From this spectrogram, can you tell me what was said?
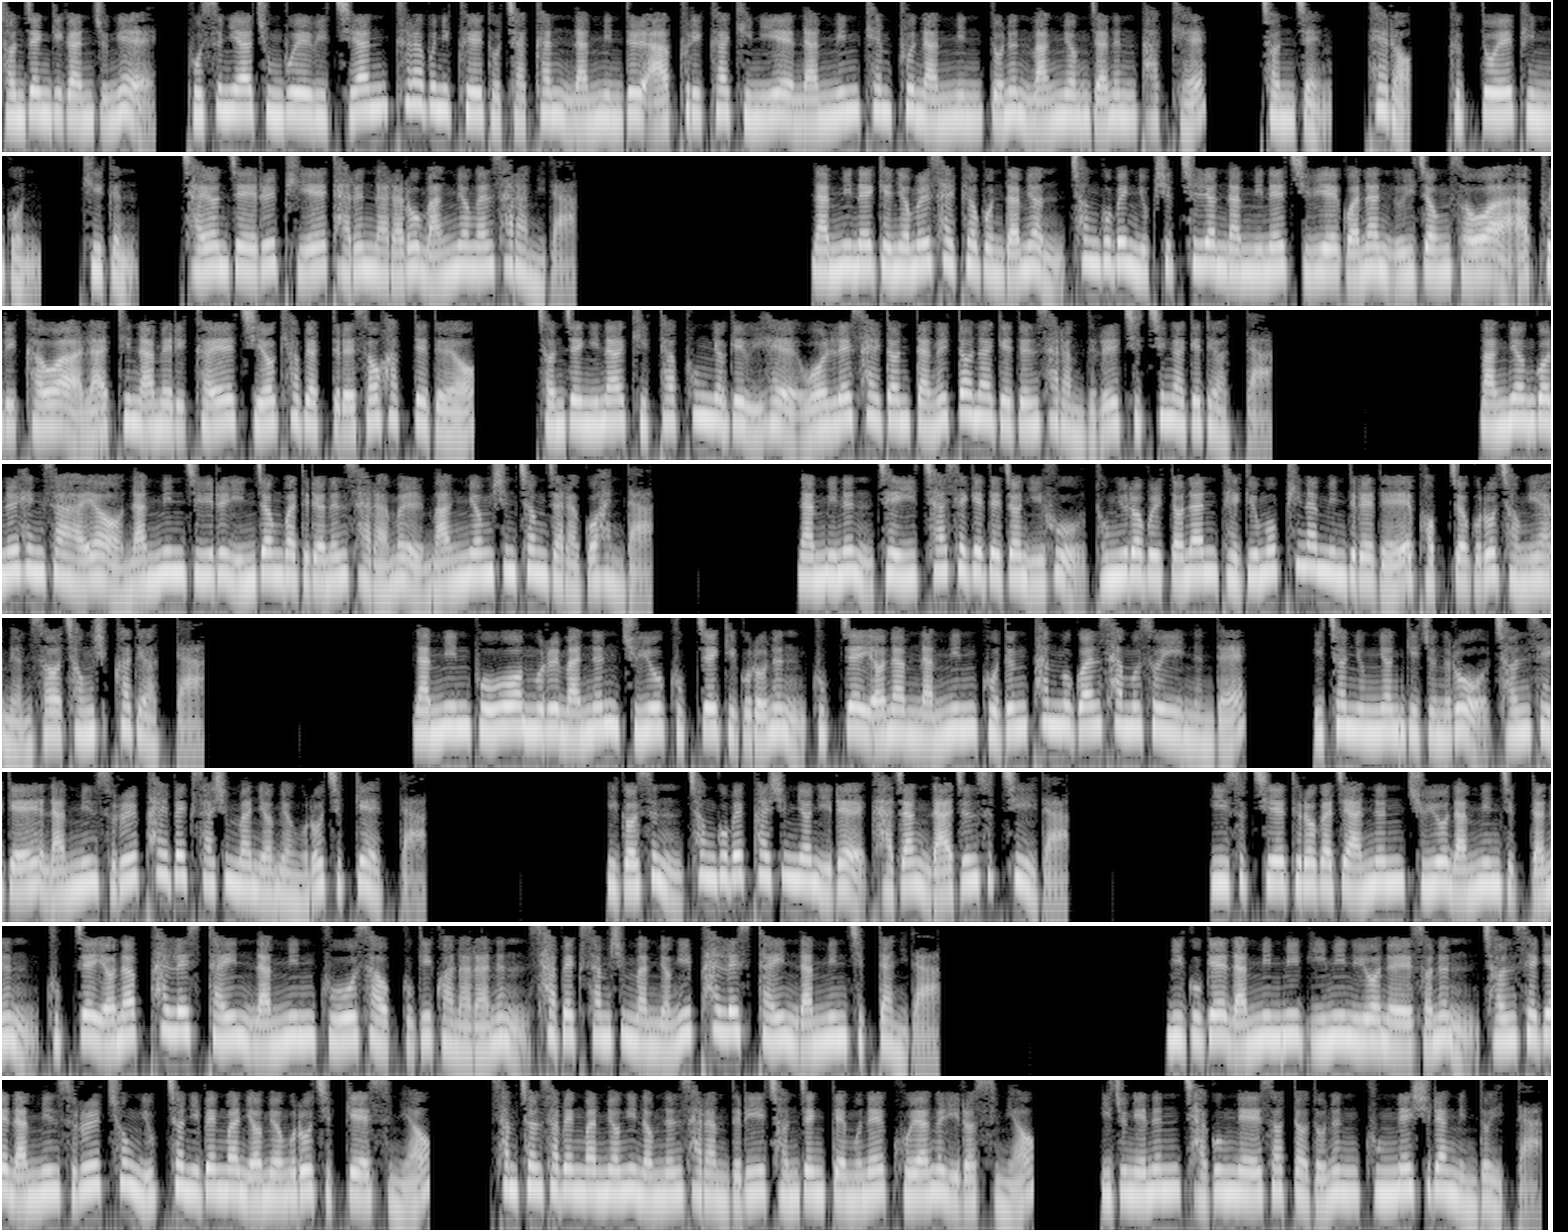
전쟁 기간 중에 보스니아 중부에 위치한 트라브니크에 도착한 난민들 아프리카 기니의 난민 캠프 난민 또는 망명자는 박해, 전쟁, 테러, 극도의 빈곤, 기근, 자연재해를 피해 다른 나라로 망명한 사람이다. 난민의 개념을 살펴본다면 1967년 난민의 지위에 관한 의정서와 아프리카와 라틴 아메리카의 지역 협약들에서 확대되어 전쟁이나 기타 폭력에 의해 원래 살던 땅을 떠나게 된 사람들을 지칭하게 되었다. 망명권을 행사하여 난민 지위를 인정받으려는 사람을 망명 신청자라고 한다. 난민은 제2차 세계대전 이후 동유럽을 떠난 대규모 피난민들에 대해 법적으로 정의하면서 정식화되었다. 난민 보호 업무를 맡는 주요 국제기구로는 국제연합 난민 고등 판무관 사무소이 있는데 2006년 기준으로 전 세계의 난민 수를 840만여 명으로 집계했다. 이것은 1980년 이래 가장 낮은 수치이다. 이 수치에 들어가지 않는 주요 난민 집단은 국제연합 팔레스타인 난민 구호 사업국이 관할하는 430만 명이 팔레스타인 난민 집단이다. 미국의 난민 및 이민위원회에서는 전 세계 난민 수를 총 6,200만여 명으로 집계했으며 3,400만 명이 넘는 사람들이 전쟁 때문에 고향을 잃었으며 이 중에는 자국 내에서 떠도는 국내 실향민도 있다.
